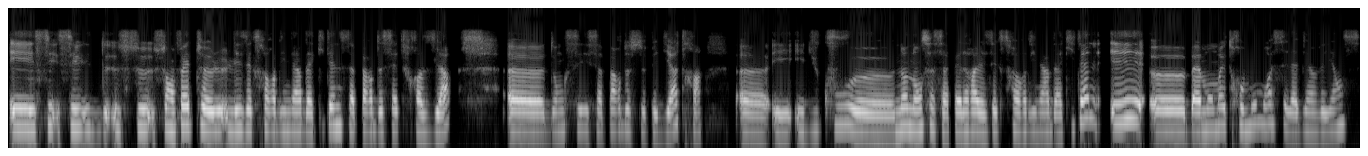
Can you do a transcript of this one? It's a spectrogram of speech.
Et c'est, ce, en fait les extraordinaires d'Aquitaine, ça part de cette phrase-là. donc c'est, ça part de ce pédiatre. Et, et, du coup, non, non, ça s'appellera les extraordinaires d'Aquitaine. Et bah, mon maître mot, moi, c'est la bienveillance.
